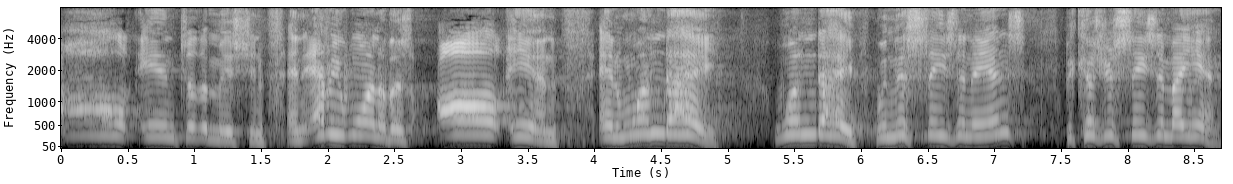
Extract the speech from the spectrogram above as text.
all into the mission. And every one of us, all in. And one day, one day, when this season ends, because your season may end,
